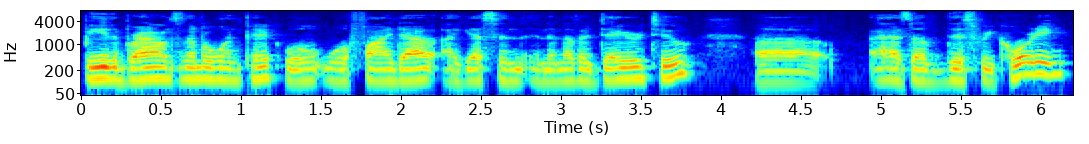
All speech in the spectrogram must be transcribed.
be the Browns' number one pick. We'll we'll find out, I guess, in, in another day or two. Uh, as of this recording,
